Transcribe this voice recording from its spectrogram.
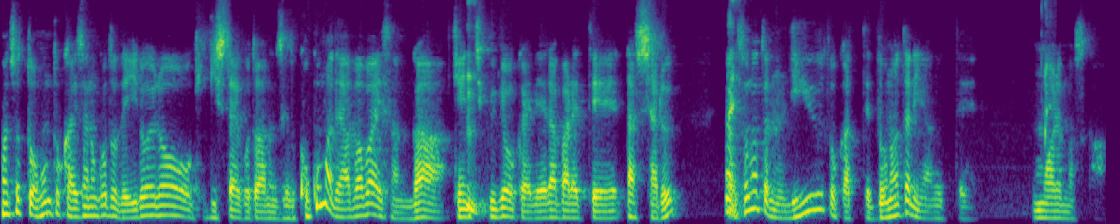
まあ、ちょっと本当会社のことでいろいろお聞きしたいことあるんですけど、ここまでアババイさんが建築業界で選ばれてらっしゃる、はいなんかそのあたりの理由とかってどのあたりにあるって思われますか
